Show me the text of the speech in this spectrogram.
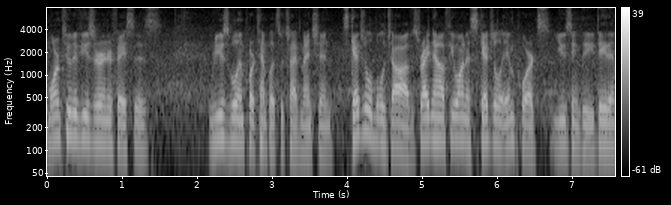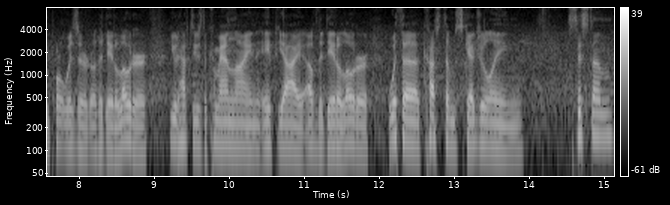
More intuitive user interfaces, reusable import templates, which I've mentioned, schedulable jobs. Right now, if you want to schedule imports using the data import wizard or the data loader, you'd have to use the command line API of the data loader with a custom scheduling system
